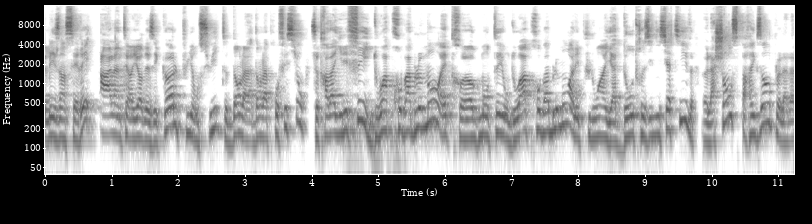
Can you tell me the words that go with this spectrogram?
les insérer à l'intérieur des écoles, puis ensuite dans la, dans la profession. Ce travail, il est fait, il doit probablement être augmenté, on doit probablement aller plus loin. Il y a d'autres initiatives, la chance par exemple, la,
